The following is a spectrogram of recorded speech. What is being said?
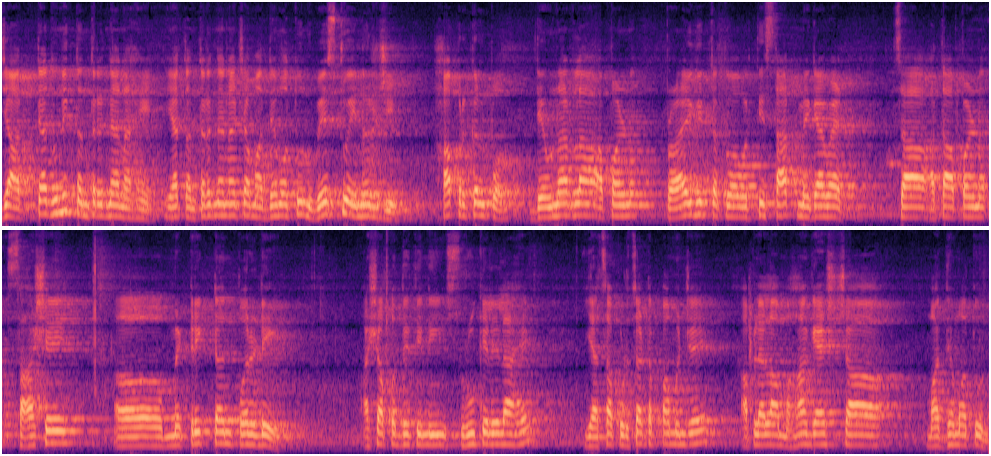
जे अत्याधुनिक तंत्रज्ञान आहे या तंत्रज्ञानाच्या माध्यमातून वेस्ट टू एनर्जी हा प्रकल्प देवनारला आपण प्रायोगिक तत्वावरती सात मेगावॅटचा आता आपण सहाशे मेट्रिक टन पर डे अशा पद्धतीने सुरू केलेला आहे. याचा पुढचा टप्पा म्हणजे आपल्याला महागॅसच्या माध्यमातून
